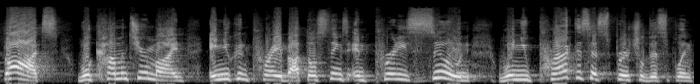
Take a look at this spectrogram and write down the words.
thoughts will come into your mind and you can pray about those things. And pretty soon, when you practice that spiritual discipline,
